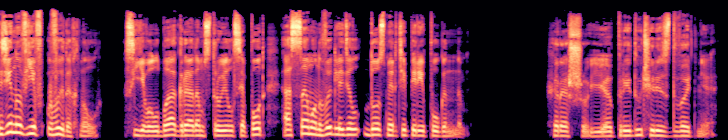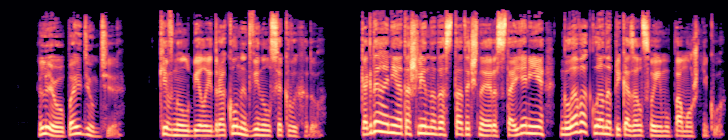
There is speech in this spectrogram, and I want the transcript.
Зиновьев выдохнул. С его лба градом струился пот, а сам он выглядел до смерти перепуганным. «Хорошо, я приду через два дня. Лео, пойдемте». Кивнул белый дракон и двинулся к выходу. Когда они отошли на достаточное расстояние, глава клана приказал своему помощнику.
